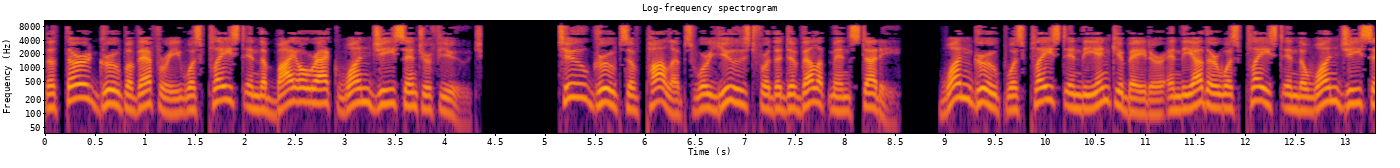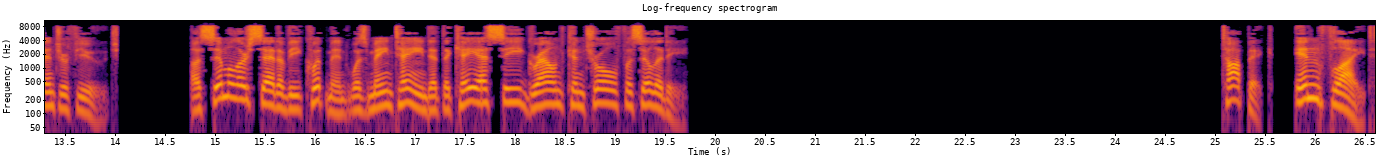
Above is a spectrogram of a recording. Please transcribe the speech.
The third group of ephyrae was placed in the Biorack 1G centrifuge. Two groups of polyps were used for the development study. One group was placed in the incubator and the other was placed in the 1G centrifuge. A similar set of equipment was maintained at the KSC ground control facility. Topic: In-flight.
